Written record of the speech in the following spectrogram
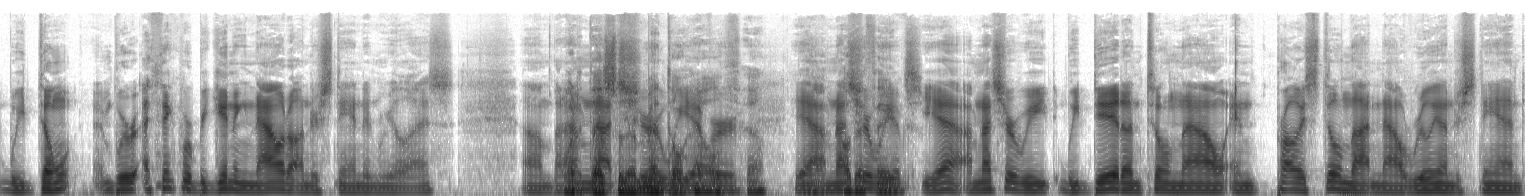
we don't we're I think we're beginning now to understand and realize. Um, but what I'm not sure we health, ever. Yeah, yeah I'm not sure things. we. Yeah, I'm not sure we we did until now, and probably still not now. Really understand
